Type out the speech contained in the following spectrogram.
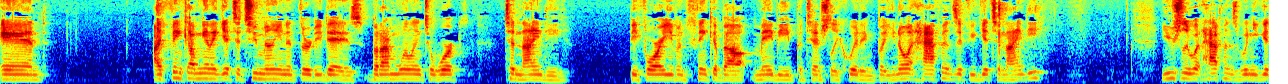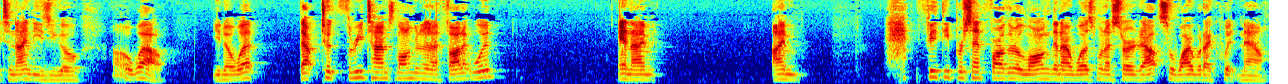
And I think I'm going to get to 2 million in 30 days, but I'm willing to work to 90 before I even think about maybe potentially quitting. But you know what happens if you get to 90? Usually, what happens when you get to 90 is you go, oh, wow, you know what? That took three times longer than I thought it would and I'm I'm 50% farther along than I was when I started out, so why would I quit now?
